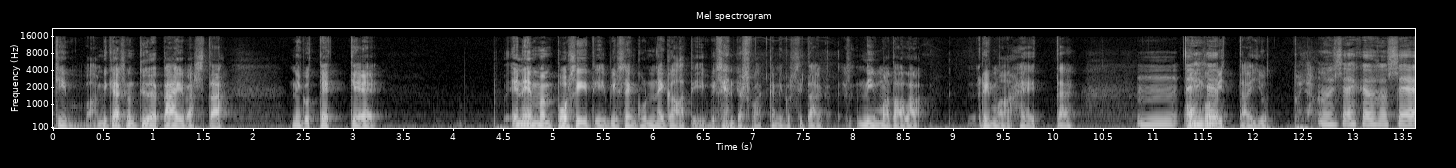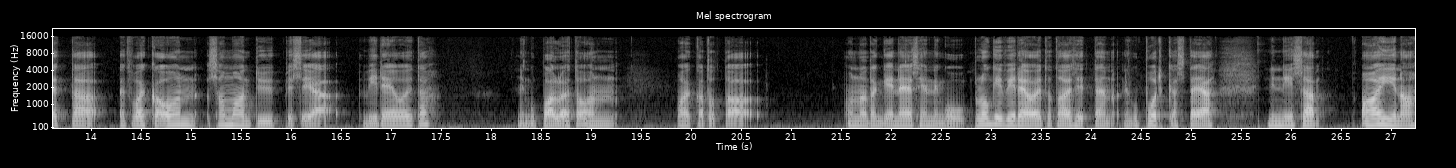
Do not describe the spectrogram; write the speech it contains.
kivaa? Mikä sun työpäivästä niin tekee enemmän positiivisen kuin negatiivisen, jos vaikka niin sitä niin matala rimaa heittää? Mm, Onko ehkä, mitään juttuja? No se ehkä on se, että, että vaikka on samantyyppisiä videoita, niin kuin paljon, että on vaikka tota, on noita Geneesin niin kuin blogivideoita tai sitten niin kuin podcasteja, niin niissä aina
